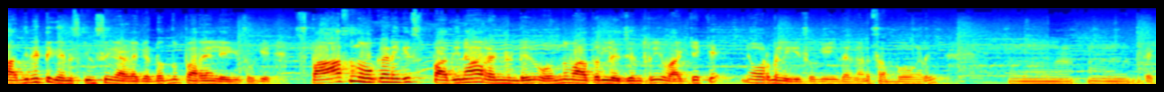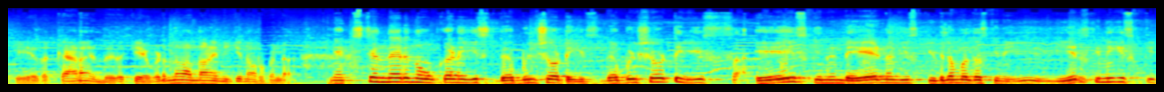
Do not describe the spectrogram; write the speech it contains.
പതിനെട്ട് ഗൺ സ്കിൻസ് കാര്യമൊക്കെ ഒന്നും പറയാനില്ല ലേഗീസ് ഓക്കെ സ്പാസ് നോക്കുകയാണെങ്കിൽ പതിനാറ് എണ്ണം ഉണ്ട്. ഒന്ന് മാത്രം ലെജൻഡറി ബാക്കിയൊക്കെ നോർമൽ ഈസ് ഓക്കെ ഇതൊക്കെയാണ് സംഭവങ്ങൾ ഇതൊക്കെ ഏതൊക്കെയാണ് എന്ത്? ഇതൊക്കെ എവിടെ നിന്ന് വന്നാണ് എനിക്ക് ഓർമ്മയില്ല. നെക്സ്റ്റ് എന്തായാലും നോക്കുകയാണെങ്കിൽ double shot is double shot is ഏ സ്കിൻ ഉണ്ട് ഏ എണ്ണം ഈ കിടിലം പോലത്തെ സ്കിൻ ഈ ഏത് സ്കിന്നിക്ക് ഈ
